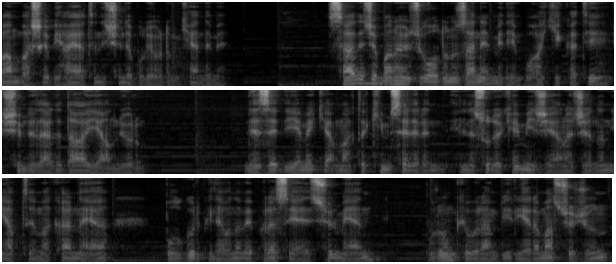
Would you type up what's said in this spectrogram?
bambaşka bir hayatın içinde buluyordum kendimi. Sadece bana özgü olduğunu zannetmediğim bu hakikati şimdilerde daha iyi anlıyorum. Lezzetli yemek yapmakta kimselerin eline su dökemeyeceği anacığının yaptığı makarnaya bulgur pilavına ve pırasaya el sürmeyen, burun kıvıran bir yaramaz çocuğun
